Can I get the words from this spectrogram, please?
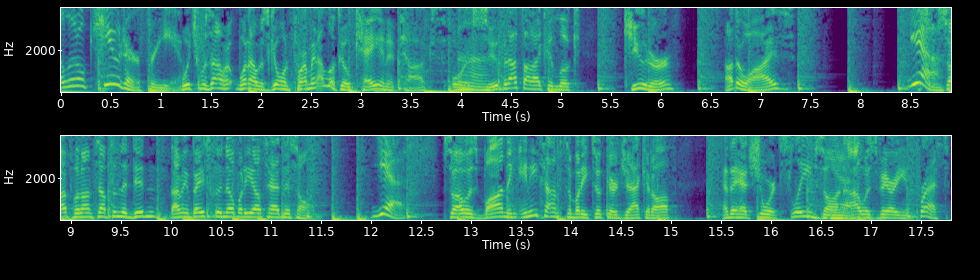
A little cuter for you. which was what I was going for. I mean, I look okay in a tux or a uh-huh. suit, but I thought I could look cuter otherwise. yeah. So I put on something that didn't, I mean, basically nobody else had this on. yes. So I was bonding. Anytime somebody took their jacket off and they had short sleeves on, Yes. I was very impressed.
